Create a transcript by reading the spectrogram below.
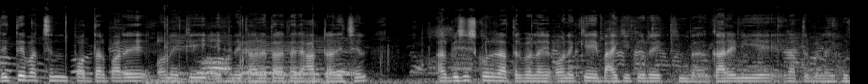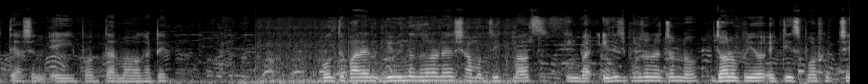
দেখতে পাচ্ছেন পদ্মার পাড়ে অনেকেই এখানে গানে তাড়াতাড়ি আড্ডা দিচ্ছেন। আর বিশেষ করে রাতের বেলায় অনেকেই বাইকে করে কিংবা গাড়ি নিয়ে রাতের বেলায় ঘুরতে আসেন এই পদ্মার মামাঘাটে বলতে পারেন বিভিন্ন ধরনের সামুদ্রিক মাছ কিংবা ইলিশ ভোজনের জন্য জনপ্রিয় একটি স্পট হচ্ছে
